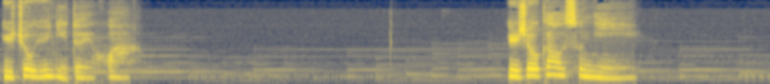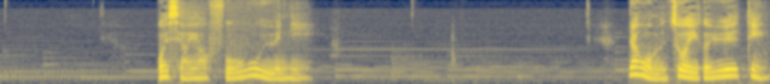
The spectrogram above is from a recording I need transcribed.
宇宙与你对话。宇宙告诉你：“我想要服务于你。”让我们做一个约定：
